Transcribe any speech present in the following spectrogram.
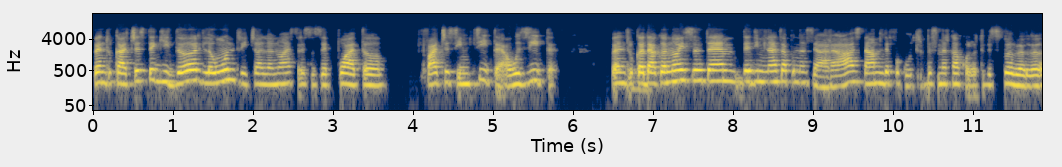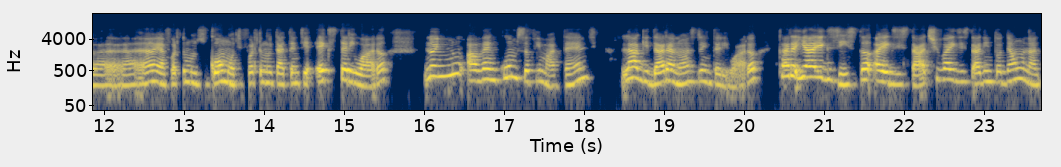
pentru că aceste ghidări lăuntrice ale noastre să se poată face simțite, auzite. Pentru că dacă noi suntem de dimineața până seara, asta am de făcut, trebuie să merg acolo, trebuie să... Ia foarte mult zgomot, foarte multă atenție exterioară, noi nu avem cum să fim atenți la ghidarea noastră interioară, care ea există, a existat și va exista dintotdeauna,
